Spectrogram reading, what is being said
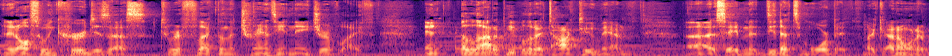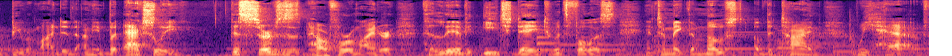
and it also encourages us to reflect on the transient nature of life. And a lot of people that I talk to, man, uh, say, dude, that's morbid. Like, I don't want to be reminded. I mean, but actually, this serves as a powerful reminder to live each day to its fullest and to make the most of the time we have.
